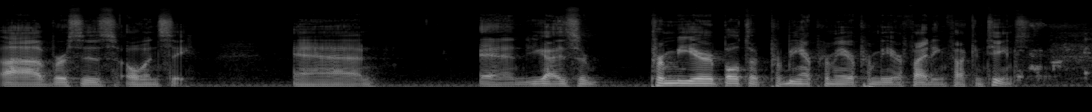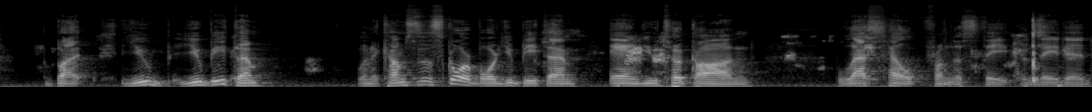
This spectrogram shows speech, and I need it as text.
uh, versus ONC, and and you guys are premier both are premier premier premier fighting fucking teams, but you you beat them. When it comes to the scoreboard, you beat them, and you took on less help from the state than they did.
